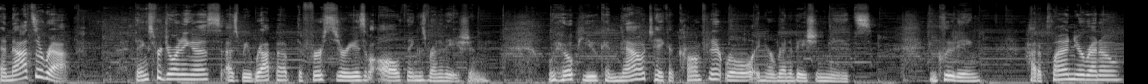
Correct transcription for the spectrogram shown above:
And that's a wrap. Thanks for joining us as we wrap up the first series of All Things Renovation. We hope you can now take a confident role in your renovation needs, including how to plan your reno,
